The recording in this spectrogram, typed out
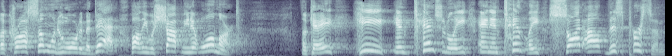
across someone who owed him a debt while he was shopping at Walmart. Okay? He intentionally and intently sought out this person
